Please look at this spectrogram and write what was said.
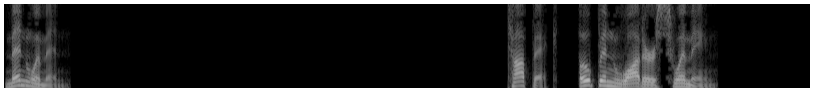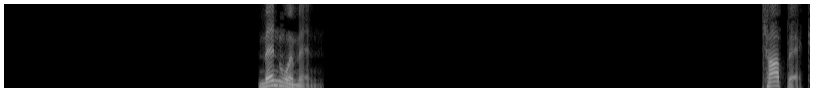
Men women. Topic: Open water swimming. Men women. Topic:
